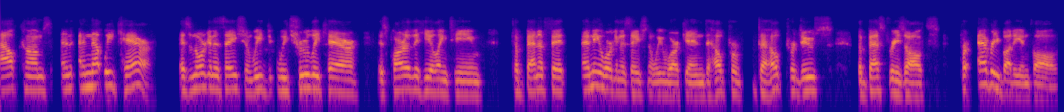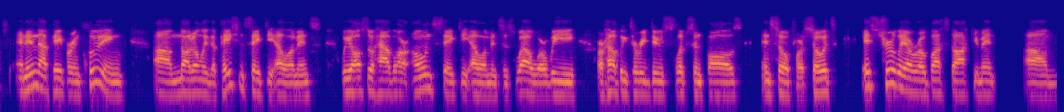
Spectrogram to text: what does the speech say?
outcomes, and, and that we care as an organization. We, we truly care as part of the healing team to benefit any organization that we work in to help to help produce the best results for everybody involved. And in that paper, including um, not only the patient safety elements, we also have our own safety elements as well, where we are helping to reduce slips and falls and so forth. So it's it's truly a robust document. Um,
